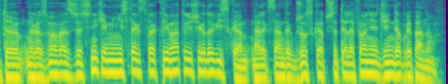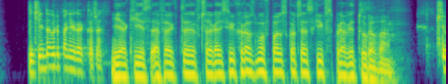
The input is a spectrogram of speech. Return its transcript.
I to rozmowa z rzecznikiem Ministerstwa Klimatu i Środowiska, Aleksander Brzuska przy telefonie. Dzień dobry panu. Dzień dobry panie rektorze. Jaki jest efekt wczorajszych rozmów polsko-czeskich w sprawie Turowa? Czy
